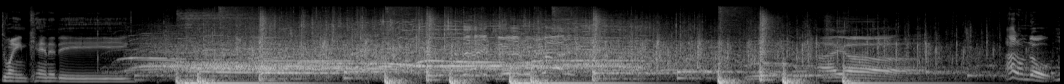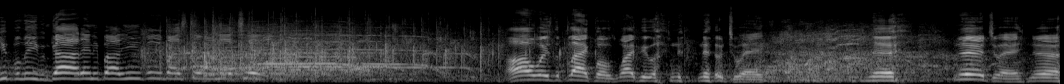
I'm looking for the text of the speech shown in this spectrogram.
Dwayne Kennedy. Believe in God? Anybody? Anybody still on that tip? Always the black folks. White people, no, no Dwayne. No, no, Dwayne. No,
